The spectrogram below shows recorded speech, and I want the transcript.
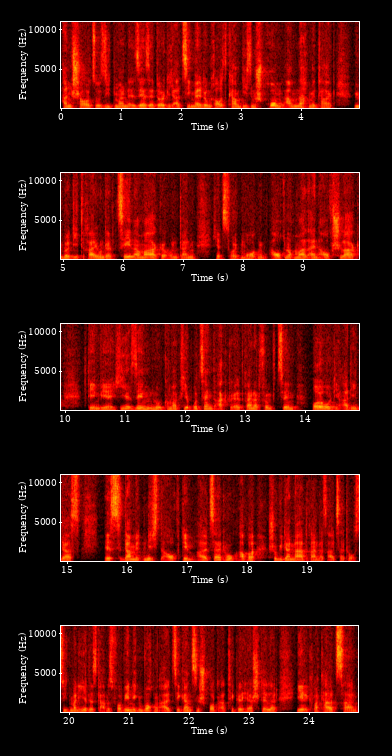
anschaut, so sieht man sehr, sehr deutlich, als die Meldung rauskam, diesen Sprung am Nachmittag über die 310er Marke und dann jetzt heute Morgen auch nochmal ein Aufschlag den wir hier sehen, 0,4 Prozent, aktuell 315 Euro die Adidas ist damit nicht auf dem Allzeithoch, aber schon wieder nah dran. Das Allzeithoch sieht man hier, das gab es vor wenigen Wochen, als die ganzen Sportartikelhersteller ihre Quartalszahlen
